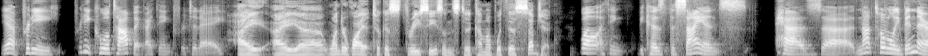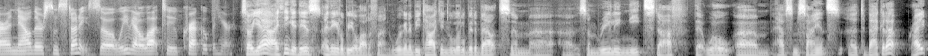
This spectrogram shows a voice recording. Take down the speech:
yeah, pretty pretty cool topic, I think, for today. I I uh, wonder why it took us three seasons to come up with this subject. Well, I think because the science has uh, not totally been there, and now there's some studies. So we've got a lot to crack open here. So yeah, I think it is. I think it'll be a lot of fun. We're going to be talking a little bit about some uh, uh, some really neat stuff that will um, have some science uh, to back it up. Right?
